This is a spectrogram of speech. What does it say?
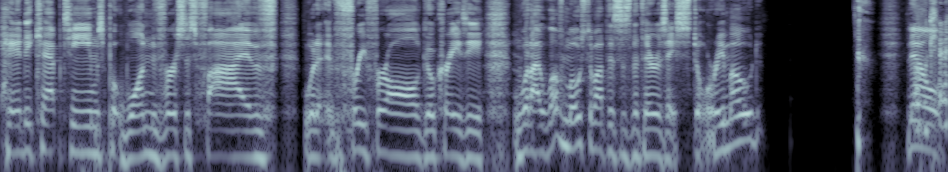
handicap teams, put one versus five, what, free for all, go crazy. What I love most about this is that there is a story mode. Now, okay.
